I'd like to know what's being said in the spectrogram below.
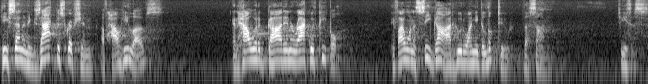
he sent an exact description of how he loves and how would a God interact with people. If I want to see God, who do I need to look to? The Son, Jesus.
